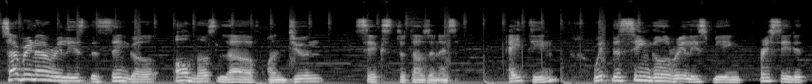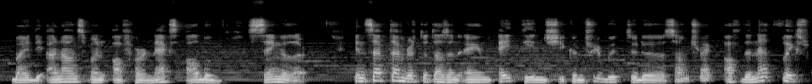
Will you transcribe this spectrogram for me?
Sabrina released the single Almost Love on June 6, 2018, with the single release being preceded by the announcement of her next album, Singular. In September 2018, she contributed to the soundtrack of the Netflix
